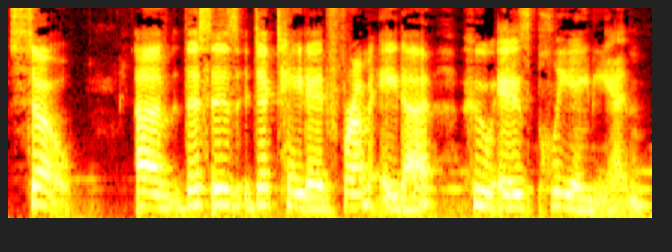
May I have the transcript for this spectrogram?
So um, this is dictated from Ada, who is Pleiadian.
